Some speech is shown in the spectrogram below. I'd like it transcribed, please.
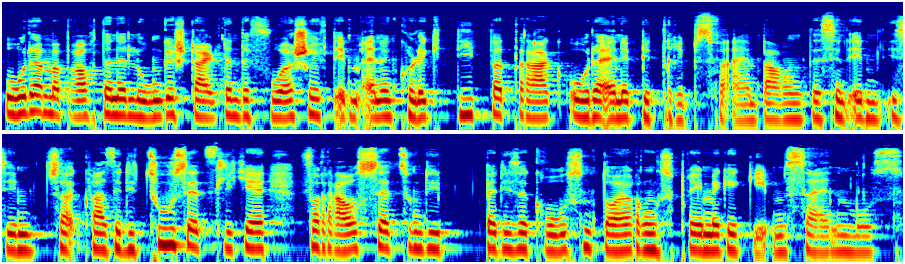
oder man braucht eine lohngestaltende Vorschrift, eben einen Kollektivvertrag oder eine Betriebsvereinbarung. Das sind eben, ist eben quasi die zusätzliche Voraussetzung, die bei dieser großen Teuerungsprämie gegeben sein muss.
